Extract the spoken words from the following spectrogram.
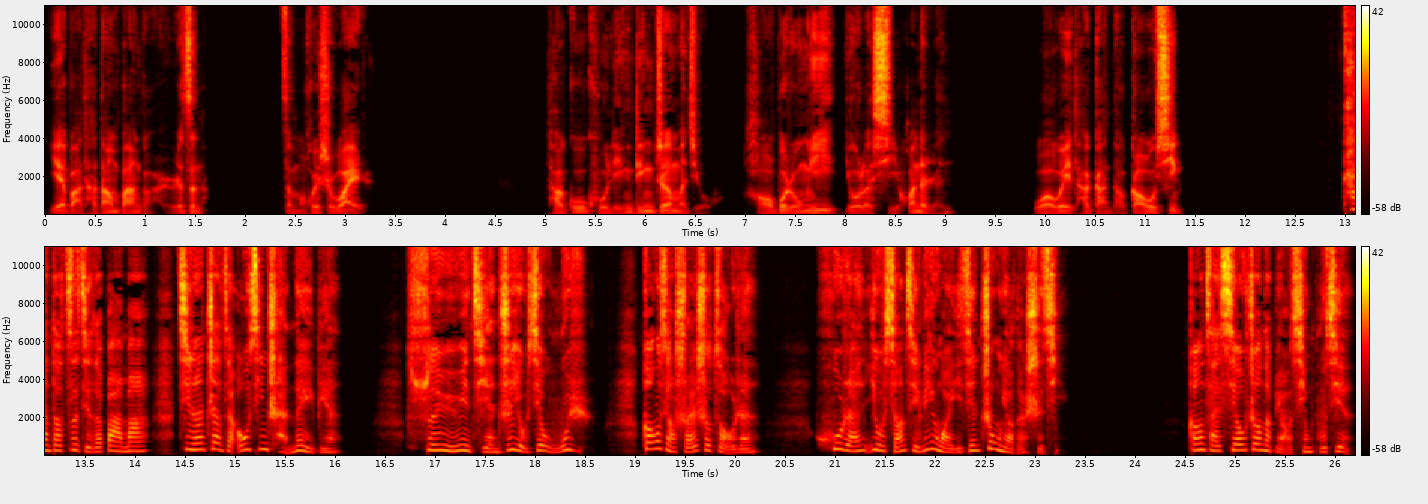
也把他当半个儿子呢，怎么会是外人？他孤苦伶仃这么久，好不容易有了喜欢的人，我为他感到高兴。看到自己的爸妈竟然站在欧星辰那边，孙云云简直有些无语，刚想甩手走人，忽然又想起另外一件重要的事情。刚才嚣张的表情不见，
